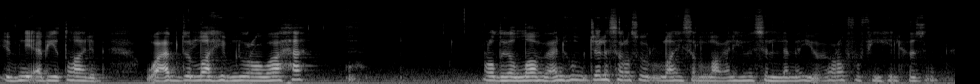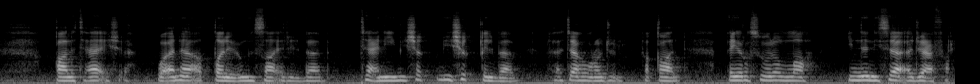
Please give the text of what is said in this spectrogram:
ابن أبي طالب وعبد الله بن رواحة رضي الله عنهم جلس رسول الله صلى الله عليه وسلم يعرف فيه الحزن. قالت عائشة وأنا أطلع من صائر الباب تعني من شق, من شق الباب. فأتاه رجل فقال أي رسول الله إن نساء جعفر.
